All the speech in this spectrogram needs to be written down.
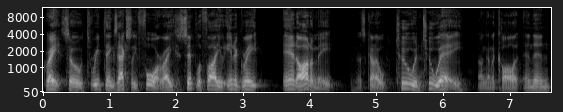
Great, so three things, actually four, right? Simplify, you integrate, and automate. That's kind of two and two A, I'm going to call it. And then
